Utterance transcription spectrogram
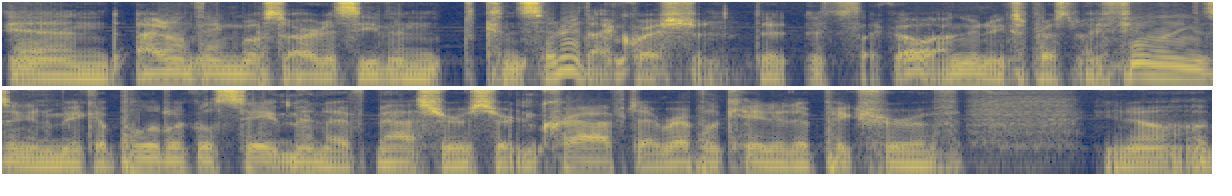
And I don't think most artists even consider that question. It's like, oh, I'm going to express my feelings. I'm going to make a political statement. I've mastered a certain craft. I replicated a picture of, you know, a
